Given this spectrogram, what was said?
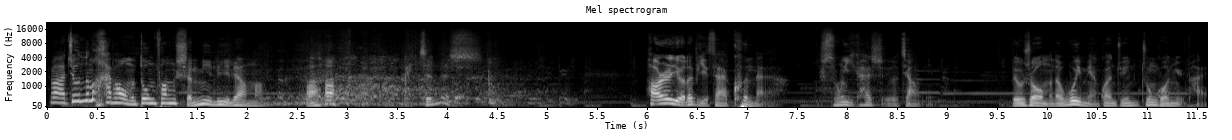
是吧？就那么害怕我们东方神秘力量吗？啊，哎，真的是。好日有的比赛困难啊，是从一开始就降临的。比如说我们的卫冕冠军中国女排，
